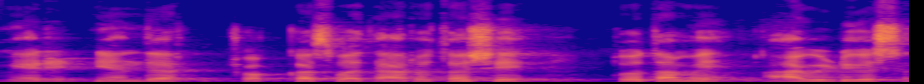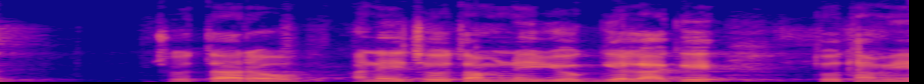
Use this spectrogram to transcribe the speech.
મેરિટની અંદર ચોક્કસ વધારો થશે. તો તમે આ વીડિયો જોતા રહો અને જો તમને યોગ્ય લાગે તો તમે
